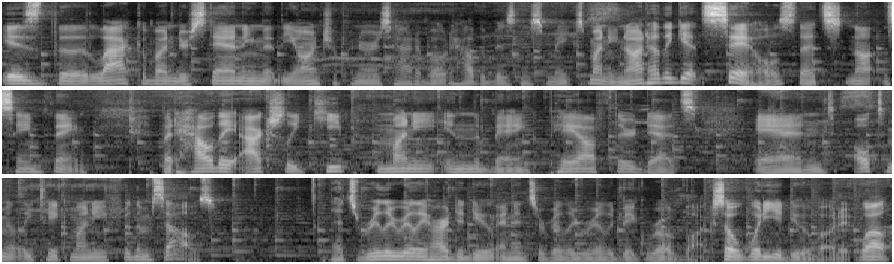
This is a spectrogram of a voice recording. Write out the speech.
is the lack of understanding that the entrepreneurs had about how the business makes money. Not how they get sales, that's not the same thing, but how they actually keep money in the bank, pay off their debts, and ultimately take money for themselves. That's really, really hard to do, and it's a really, really big roadblock. So, what do you do about it? Well,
